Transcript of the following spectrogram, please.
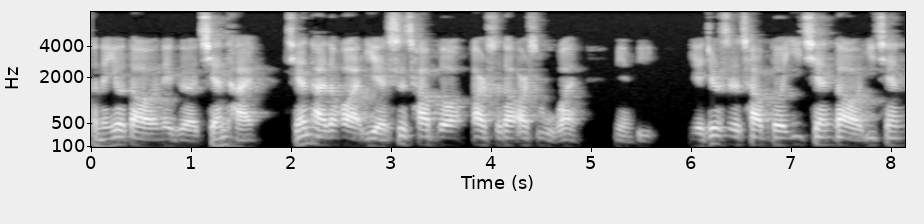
可能又到那个前台，前台的话也是差不多二十到二十五万缅币，也就是差不多一千到一千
